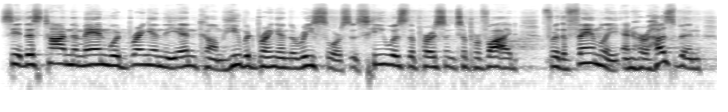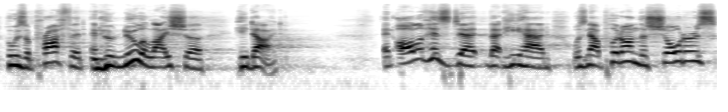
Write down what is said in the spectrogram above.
See, at this time, the man would bring in the income, he would bring in the resources. He was the person to provide for the family. And her husband, who was a prophet and who knew Elisha, he died. And all of his debt that he had was now put on the shoulders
